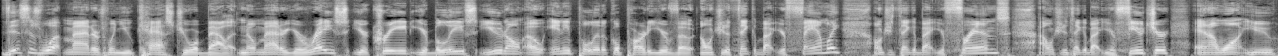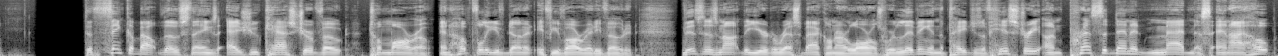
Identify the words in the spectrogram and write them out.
this is what matters when you cast your ballot. No matter your race, your creed, your beliefs, you don't owe any political party your vote. I want you to think about your family. I want you to think about your friends. I want you to think about your future. And I want you to think about those things as you cast your vote tomorrow. And hopefully you've done it if you've already voted. This is not the year to rest back on our laurels. We're living in the pages of history, unprecedented madness. And I hope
